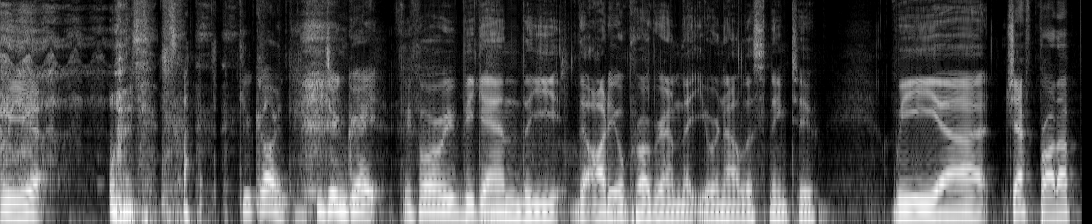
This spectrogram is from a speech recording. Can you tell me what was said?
we what? Keep going. You're doing great. before we began the the audio program that you are now listening to, we uh, Jeff brought up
